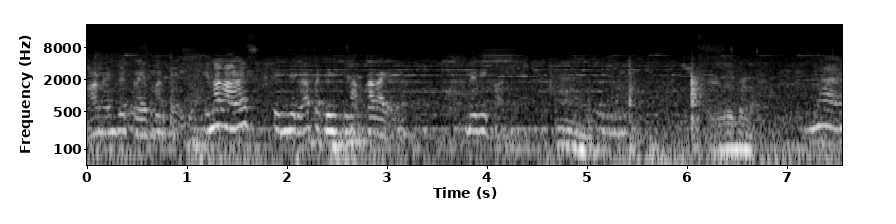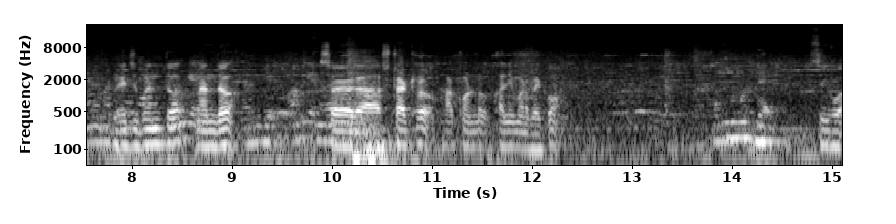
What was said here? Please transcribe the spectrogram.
ನಾನ್ ವೆಜ್ ಟ್ರೈ ಮಾಡ್ತಾ ಇದ್ದೀನಿ ಇನ್ನು ನಾನ್ ವೆಜ್ ತಿಂದಿಲ್ಲ ಬಟ್ ಇದು ಸಕ್ಕತ್ತಾಗಿದೆ ಬೇಬಿ ಕಾರ್ನ್ ವೆಜ್ ಬಂತು ನಂದು. ಸೊ ಇವಾಗ ಸ್ಟಾರ್ಟ್ರು ಹಾಕ್ಕೊಂಡು ಖಾಲಿ ಮಾಡಬೇಕು. ಸಿಗುವ.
